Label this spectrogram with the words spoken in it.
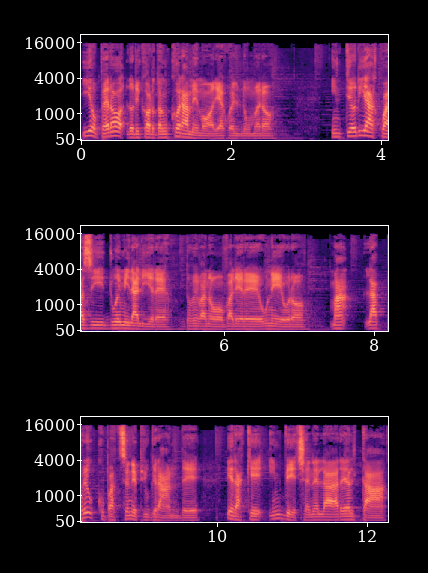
Io però lo ricordo ancora a memoria quel numero. In teoria quasi 2000 lire dovevano valere un euro, ma la preoccupazione più grande era che invece nella realtà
